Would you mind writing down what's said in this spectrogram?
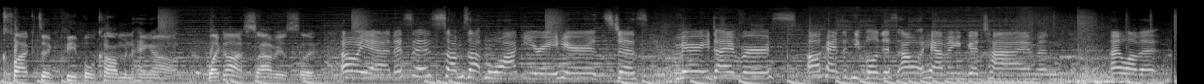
eclectic people come and hang out. Like us, obviously. Oh yeah, this is sums up Milwaukee right here. It's just very diverse. All kinds of people just out having a good time, and I love it.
